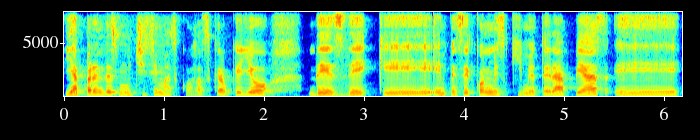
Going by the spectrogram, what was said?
y aprendes muchísimas cosas. Creo que yo, desde que empecé con mis quimioterapias, eh,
